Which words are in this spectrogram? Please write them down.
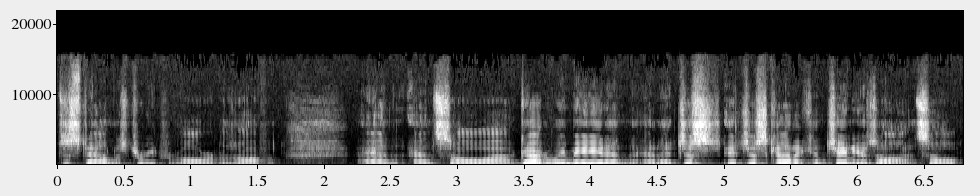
just down the street from Alderman's office. And and so uh, good, we meet, and, and it just it just kind of continues on. So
